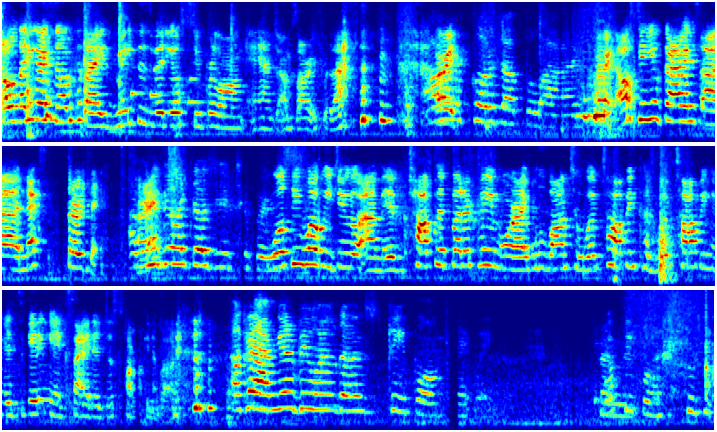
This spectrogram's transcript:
I'll let you guys know because I made this video super long and I'm sorry for that. All right. close up the live. All right, I'll see you guys uh, next Thursday. I'm gonna be like those YouTubers. We'll see what we do. Um, if chocolate buttercream or I move on to whipped topping because whipped topping is getting me excited just talking about it. okay, I'm gonna be one of those people. Okay, wait. What people?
